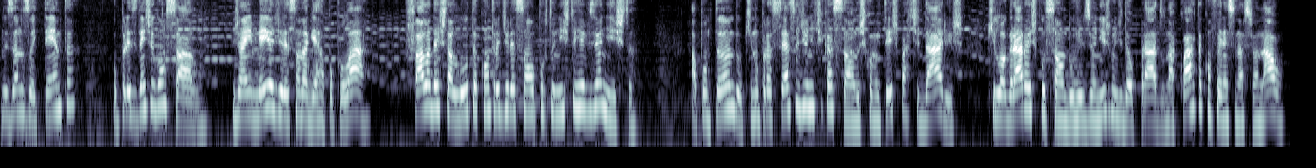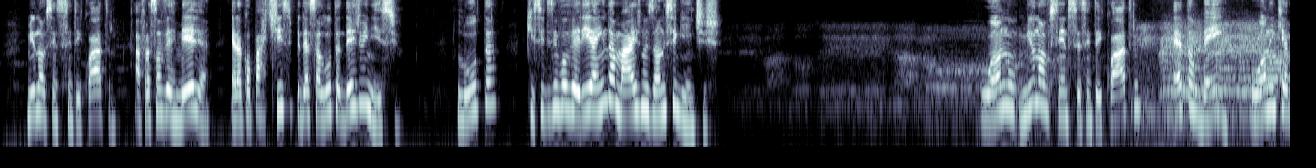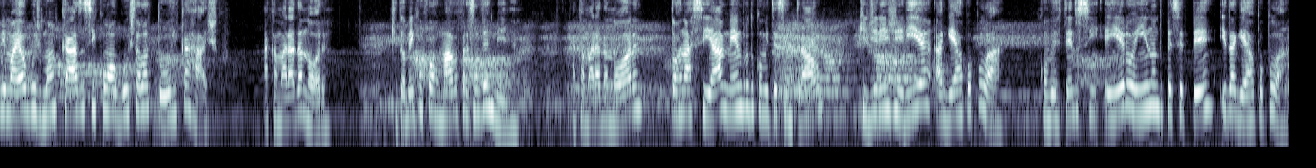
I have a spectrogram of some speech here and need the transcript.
Nos anos 80, o presidente Gonçalo, já em meio à direção da Guerra Popular, fala desta luta contra a direção oportunista e revisionista, apontando que no processo de unificação dos comitês partidários que lograram a expulsão do revisionismo de Del Prado na Quarta Conferência Nacional, 1964, a fração vermelha era copartícipe dessa luta desde o início. Luta que se desenvolveria ainda mais nos anos seguintes. O ano 1964 é também o ano em que Abimael Guzmán casa-se com Augusta Latorre Carrasco, a camarada Nora, que também conformava a fração vermelha. A camarada Nora tornar-se-á membro do Comitê Central que dirigiria a Guerra Popular, convertendo-se em heroína do PCP e da Guerra Popular.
